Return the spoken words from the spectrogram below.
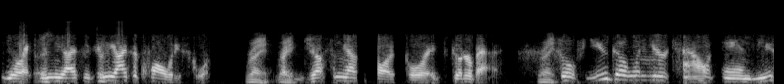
You're right. In the eyes of, in the eyes of quality score. Right, right. Just in the eyes of quality score, it's good or bad. Right. So if you go in your account and you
